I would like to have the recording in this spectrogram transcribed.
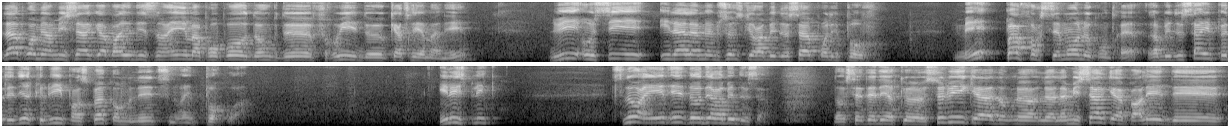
la première Mishnah qui a parlé d'Israël à propos donc de fruits de quatrième année, lui aussi, il a la même chose que Rabbi ça pour les pauvres. Mais pas forcément le contraire. Rabbi ça, il peut te dire que lui, il pense pas comme les Tsnoïn. Pourquoi? Il explique au de ça. Donc c'est-à-dire que celui qui a, donc la Misha qui a parlé des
